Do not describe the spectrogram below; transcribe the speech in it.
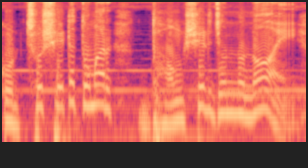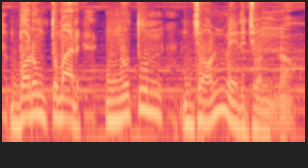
করছ, সেটা তোমার ধ্বংসের জন্য নয়, বরং তোমার নতুন জন্মের জন্য।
